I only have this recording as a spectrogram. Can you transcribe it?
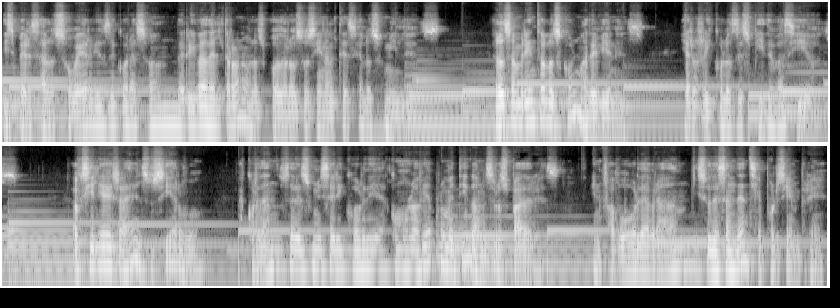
dispersa a los soberbios de corazón, derriba del trono a los poderosos y enaltece a los humildes. A los hambrientos los colma de bienes, y a los ricos los despide vacíos. Auxilia a Israel, su siervo, acordándose de su misericordia como lo había prometido a nuestros padres, en favor de Abraham y su descendencia por siempre.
